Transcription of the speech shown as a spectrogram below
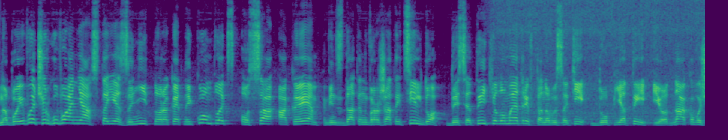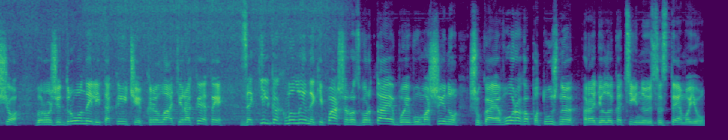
На бойове чергування стає зенітно-ракетний комплекс ОСА АКМ. Він здатен вражати ціль до 10 кілометрів та на висоті до 5. І однаково, що ворожі дрони, літаки чи крилаті ракети. За кілька хвилин екіпаж розгортає бойову машину, шукає ворога потужною радіолокаційною системою.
